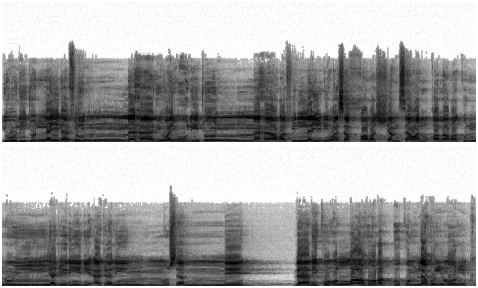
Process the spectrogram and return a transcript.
يولج الليل في النهار ويولج النهار في الليل وسخر الشمس والقمر كل يجري لأجل مسمى. ذلكم الله ربكم له الملك.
